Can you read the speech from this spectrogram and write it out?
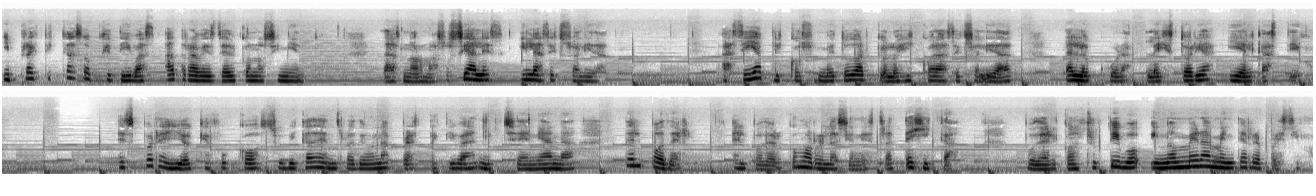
y prácticas objetivas a través del conocimiento, las normas sociales y la sexualidad. Así aplicó su método arqueológico a la sexualidad, la locura, la historia y el castigo. Es por ello que Foucault se ubica dentro de una perspectiva nietzscheana del poder, el poder como relación estratégica, poder constructivo y no meramente represivo,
